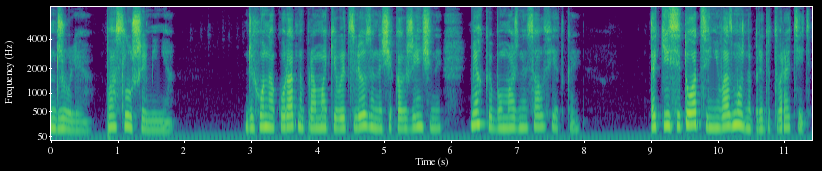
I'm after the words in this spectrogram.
«Джулия, послушай меня». Джихон аккуратно промакивает слезы на щеках женщины мягкой бумажной салфеткой. Такие ситуации невозможно предотвратить,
